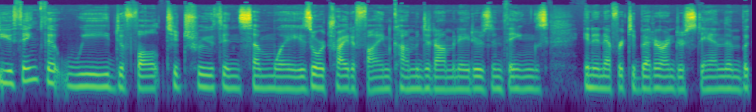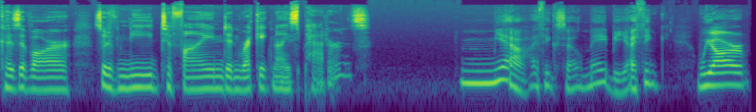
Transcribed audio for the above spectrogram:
Do you think that we default to truth in some ways or try to find common denominators in things in an effort to better understand them because of our sort of need to find and recognize patterns? Mm, Yeah, I think so. Maybe. I think we are,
